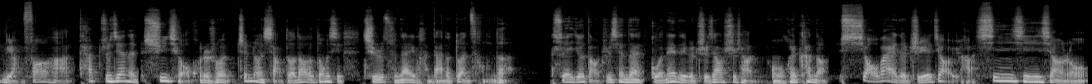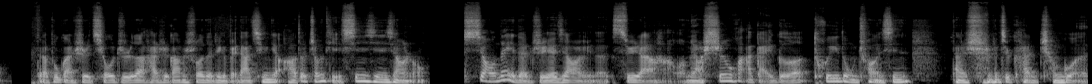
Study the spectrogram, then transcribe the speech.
两方哈，它之间的需求或者说真正想得到的东西，其实存在一个很大的断层的。所以就导致现在国内的这个职教市场，我们会看到校外的职业教育哈欣欣向荣，对吧？不管是求职的还是刚才说的这个北大青鸟哈，都整体欣欣向荣。校内的职业教育呢，虽然哈我们要深化改革、推动创新，但是就看成果呢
